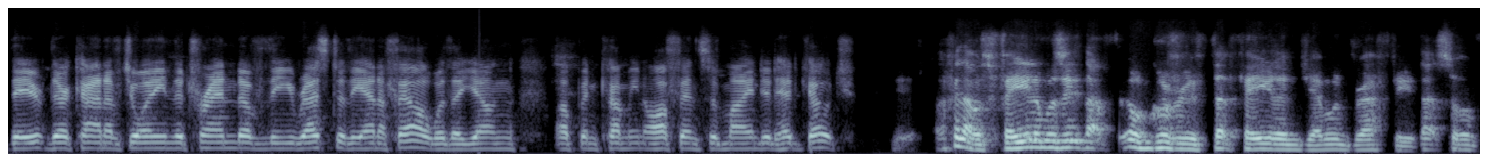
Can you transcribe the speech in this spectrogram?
they're, they're kind of joining the trend of the rest of the NFL with a young up and coming offensive minded head coach. I think that was Thielen, was it? That uncovering that Thielen gem undrafted. That sort of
